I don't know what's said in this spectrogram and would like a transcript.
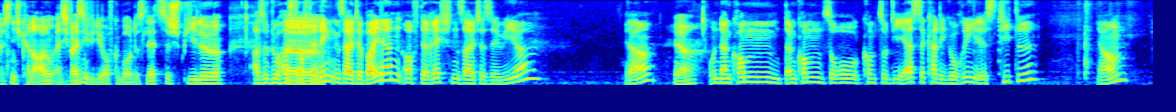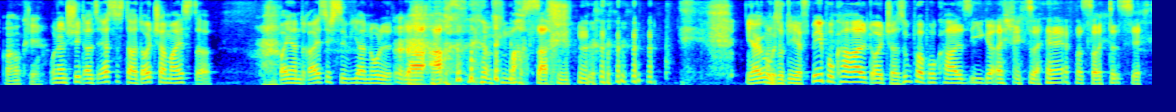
Weiß nicht, keine Ahnung. Also ich weiß nicht, wie die aufgebaut ist. Letzte Spiele. Also du hast äh, auf der linken Seite Bayern, auf der rechten Seite Sevilla. Ja. Ja. Und dann kommen, dann kommen so, kommt so die erste Kategorie ist Titel. Ja. Ah, okay. Und dann steht als erstes da Deutscher Meister. Bayern 30, Sevilla 0. Ja, ach, mach Sachen. ja, gut. Und so DFB-Pokal, deutscher Superpokalsieger. Ich so, hä, was soll das jetzt?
